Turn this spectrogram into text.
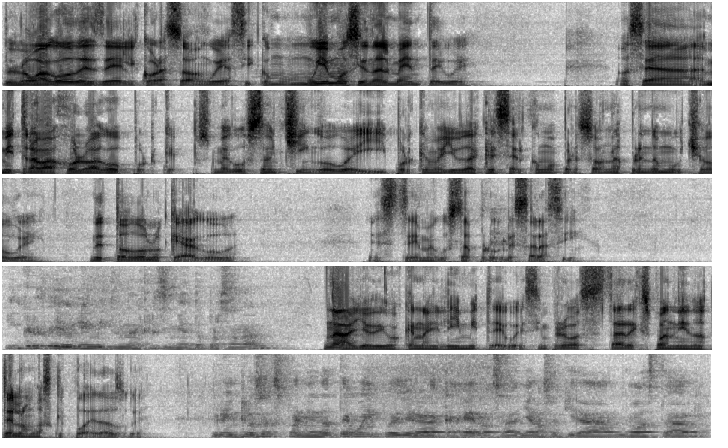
lo hago desde el corazón, güey, así como muy emocionalmente, güey. O sea, mi trabajo lo hago porque pues me gusta un chingo, güey, y porque me ayuda a crecer como persona, aprendo mucho, güey, de todo lo que hago, güey. Este, me gusta progresar así. ¿Y crees que hay un límite en el crecimiento personal? No, yo digo que no hay límite, güey, siempre vas a estar expandiéndote lo más que puedas, güey. Pero incluso expandiéndote, güey, puedes llegar a caer, o sea, ya no se quiera, no va a estar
